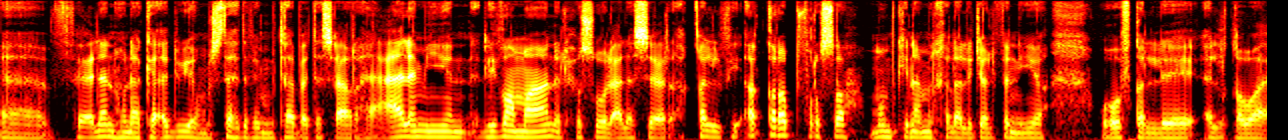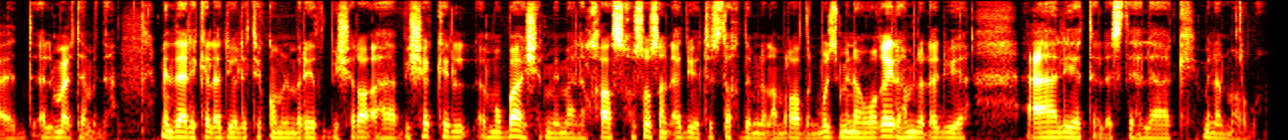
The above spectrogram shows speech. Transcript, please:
آه، فعلا هناك أدوية مستهدفة بمتابعة أسعارها عالميا لضمان الحصول على سعر أقل في أقرب فرصة ممكنة من خلال اللجان الفنية ووفقا للقواعد المعتمدة. من ذلك الأدوية التي يقوم المريض بشرائها بشكل مباشر من ماله الخاص خصوصا أدوية تستخدم للأمراض المزمنة وغيرها من الأدوية عالية الاستهلاك من المرضى.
